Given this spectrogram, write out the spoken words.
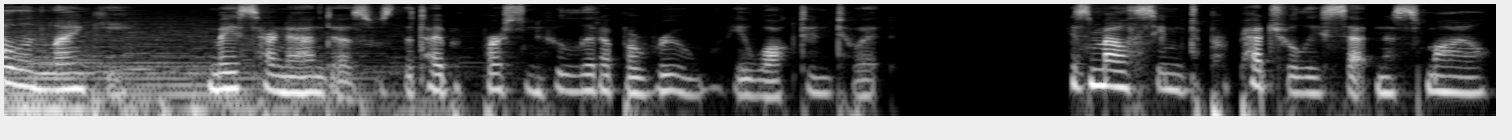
Tall and lanky, Mace Hernandez was the type of person who lit up a room when he walked into it. His mouth seemed perpetually set in a smile,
